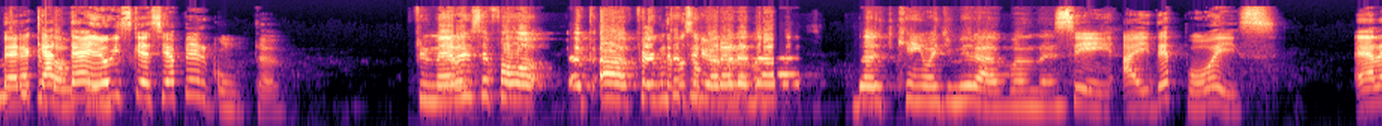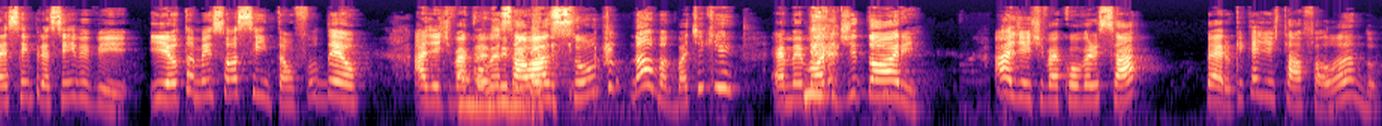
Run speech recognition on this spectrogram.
Pera que, até falando. eu esqueci a pergunta. Primeiro eu... você falou. A pergunta anterior era da, da quem eu admirava, né? Sim, aí depois. Ela é sempre assim, Vivi. E eu também sou assim, então fudeu. A gente vai conversar o assunto. Aqui. Não, mano, bate aqui. É memória de Dory. A gente vai conversar. Pera, o que, que a gente tava falando?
